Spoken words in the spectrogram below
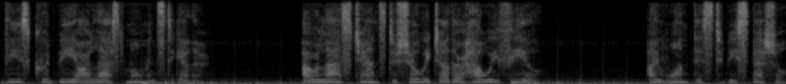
These could be our last moments together. Our last chance to show each other how we feel. I want this to be special.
